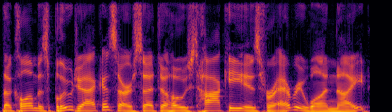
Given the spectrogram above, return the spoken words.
The Columbus Blue Jackets are set to host Hockey is for Everyone night.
